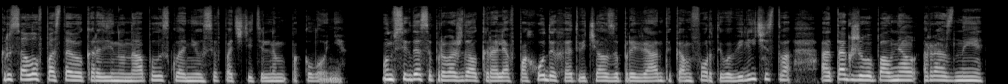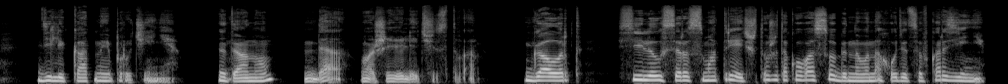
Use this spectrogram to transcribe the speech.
Крысолов поставил корзину на пол и склонился в почтительном поклоне. Он всегда сопровождал короля в походах и отвечал за провиант и комфорт его величества, а также выполнял разные деликатные поручения. «Это оно?» «Да, ваше величество». Галлард силился рассмотреть, что же такого особенного находится в корзине.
